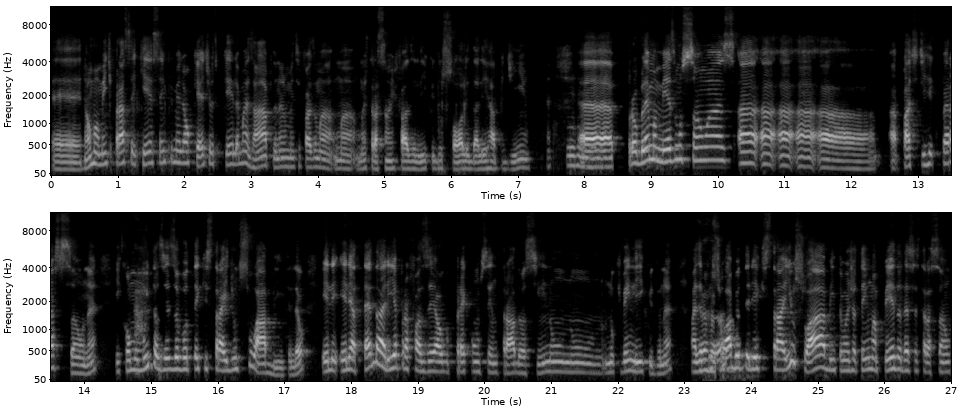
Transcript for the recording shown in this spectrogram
É, normalmente para CQ é sempre melhor catchers porque ele é mais rápido, né? Normalmente você faz uma, uma, uma extração em fase líquido sólida ali rapidinho. Uhum. É, problema mesmo são as a, a, a, a, parte de recuperação, né? E como muitas vezes eu vou ter que extrair de um suave, entendeu? Ele, ele até daria para fazer algo pré-concentrado assim no, no, no que vem líquido, né? Mas é uhum. para o suave eu teria que extrair o suave, então eu já tenho uma perda dessa extração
